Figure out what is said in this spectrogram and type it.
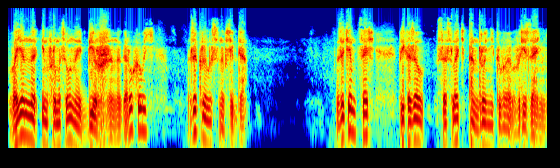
военно-информационная биржа на Гороховой закрылась навсегда. Затем царь приказал сослать Андронникова в Рязань.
